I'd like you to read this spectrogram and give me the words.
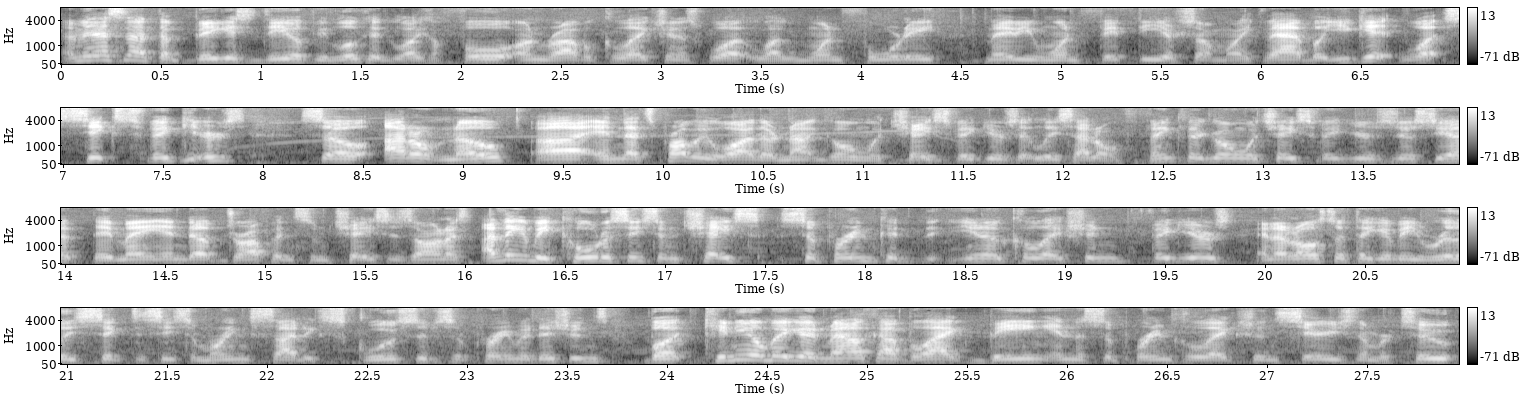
I mean, that's not the biggest deal. If you look at like a full Unrivaled collection, it's what, like 140, maybe 150 or something like that. But you get, what, six figures? So, I don't know. Uh, and that's probably why they're not going with chase figures. At least I don't think they're going with chase figures just yet. They may end up dropping some chases on us. I think it'd be cool to see some Chase Supreme, you know, collection figures. And I'd also think it'd be really sick to see some ringside exclusive Supreme editions. But Kenny Omega and Malakai Black being in the Supreme Collection Series number 2,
